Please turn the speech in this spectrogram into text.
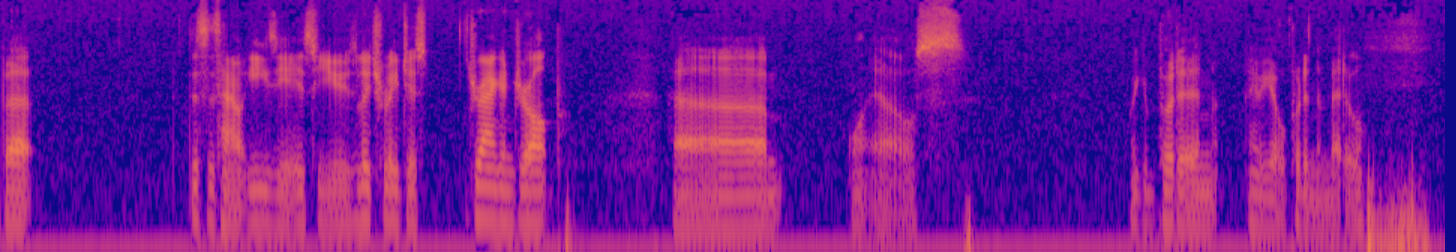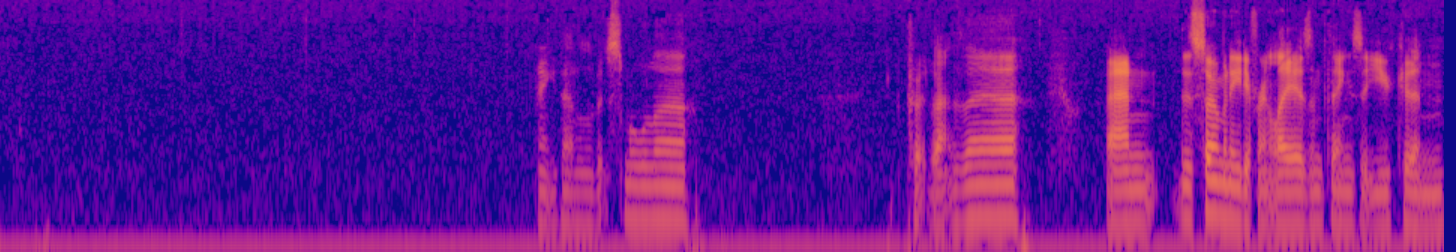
But this is how easy it is to use. Literally just drag and drop. Um, what else? We can put in here we go, we'll put in the middle. Make that a little bit smaller. Put that there. And there's so many different layers and things that you can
